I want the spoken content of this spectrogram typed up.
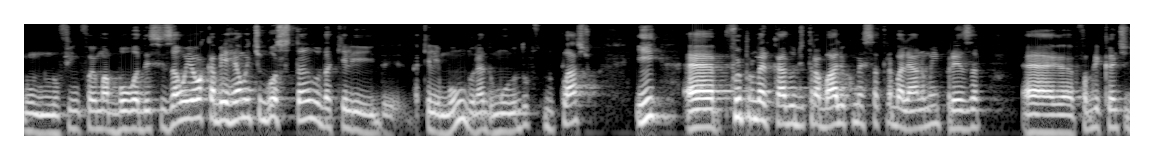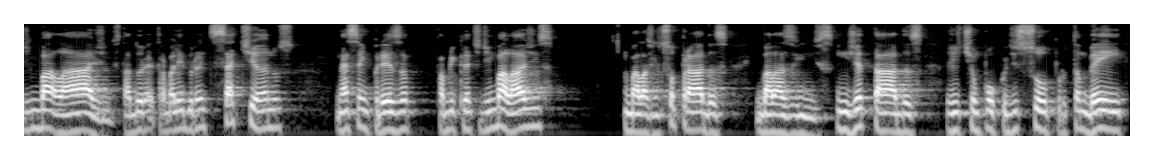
no, no, fim foi uma boa decisão e eu acabei realmente gostando daquele, de, daquele mundo, né? Do mundo do, do plástico e é, fui para o mercado de trabalho e comecei a trabalhar numa empresa é, fabricante de embalagens. Tá? Trabalhei durante sete anos nessa empresa fabricante de embalagens, embalagens sopradas, embalagens injetadas, a gente tinha um pouco de sopro também,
